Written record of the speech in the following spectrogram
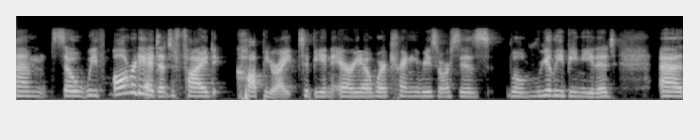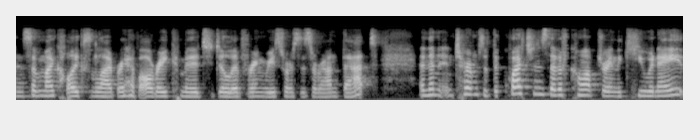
Um, so we've already identified copyright to be an area where training resources will really be needed. And some of my colleagues in the library have already committed to delivering resources around that. And then in terms of the questions that have come up during the Q&A,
